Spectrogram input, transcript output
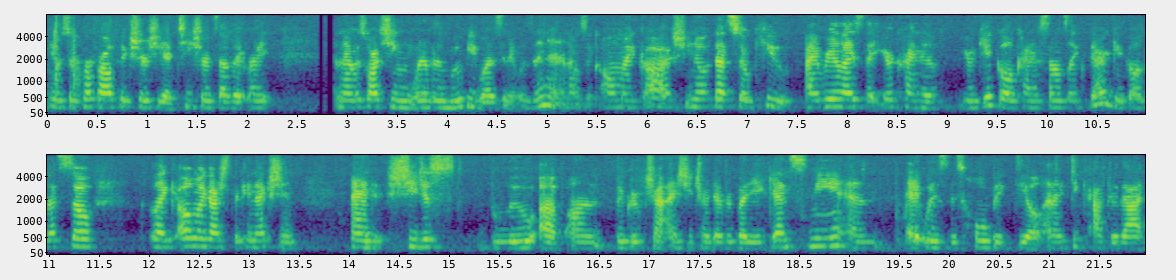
it was her profile picture. She had T-shirts of it, right? And I was watching whatever the movie was, and it was in it, and I was like, "Oh my gosh, you know that's so cute." I realized that your kind of your giggle kind of sounds like their giggle. That's so, like, oh my gosh, the connection. And she just blew up on the group chat and she turned everybody against me and it was this whole big deal. And i think after that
